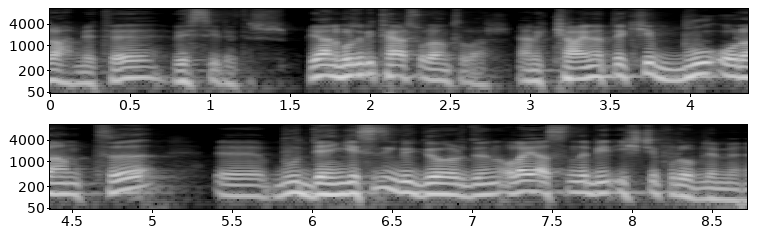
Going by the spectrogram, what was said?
rahmete vesiledir. Yani burada bir ters orantı var. Yani kainattaki bu orantı, e, bu dengesiz gibi gördüğün olay aslında bir işçi problemi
